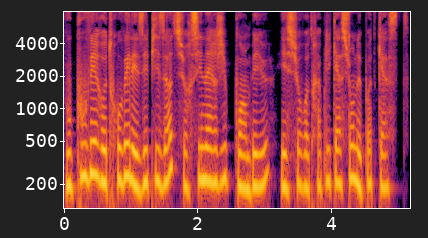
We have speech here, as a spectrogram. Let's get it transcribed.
Vous pouvez retrouver les épisodes sur synergie.be et sur votre application de podcast.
